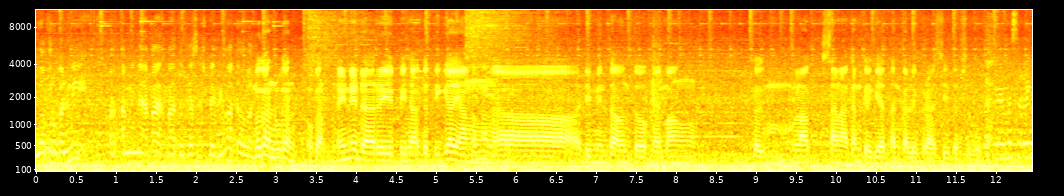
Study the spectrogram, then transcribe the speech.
Dua korban ini Pertamina apa petugas SPBU atau apa? Bukan, bukan, bukan. Nah, ini dari pihak ketiga yang uh, diminta untuk memang ke- melaksanakan kegiatan kalibrasi tersebut. Berarti memang sering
